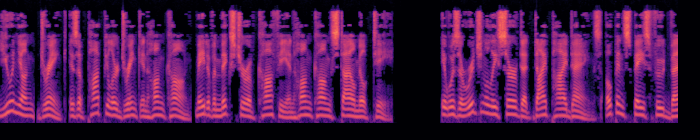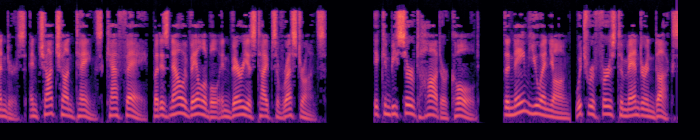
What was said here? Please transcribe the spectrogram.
Yuanyang drink is a popular drink in Hong Kong, made of a mixture of coffee and Hong Kong-style milk tea. It was originally served at Dai Pai Dongs open space food vendors and Cha Chaan Tengs cafe, but is now available in various types of restaurants. It can be served hot or cold. The name Yuanyang, which refers to mandarin ducks,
